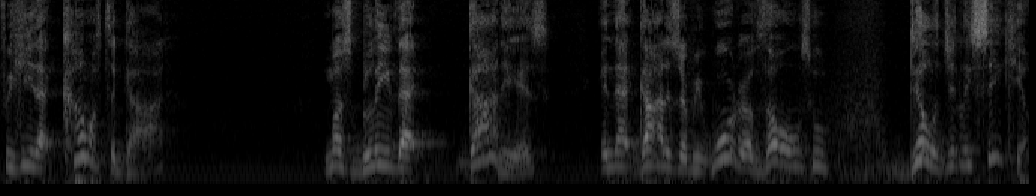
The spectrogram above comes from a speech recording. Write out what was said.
For he that cometh to God must believe that God is, and that God is a rewarder of those who diligently seek him.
